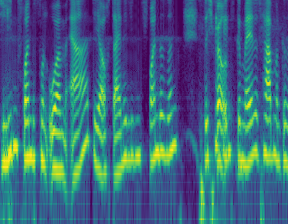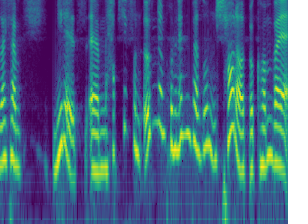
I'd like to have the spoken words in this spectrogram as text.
die lieben Freunde von OMR, die ja auch deine lieben Freunde sind, sich bei uns gemeldet haben und gesagt haben, Mädels, ähm, habt ihr von irgendeiner prominenten Person einen Shoutout bekommen, weil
